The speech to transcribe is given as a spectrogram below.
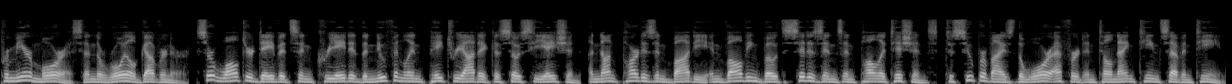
Premier Morris and the royal governor, Sir Walter Davidson created the Newfoundland Patriotic Association, a nonpartisan body involving both citizens and politicians, to supervise the war effort until 1917.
